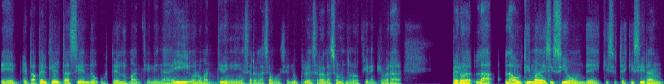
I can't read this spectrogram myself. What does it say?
el, el papel que él está haciendo, ustedes los mantienen ahí o lo mantienen en esa relación, en ese núcleo de esa relación y no lo quieren quebrar. Pero la, la última decisión de que si ustedes quisieran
